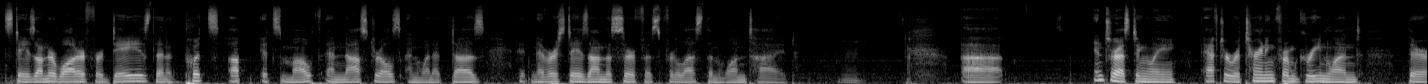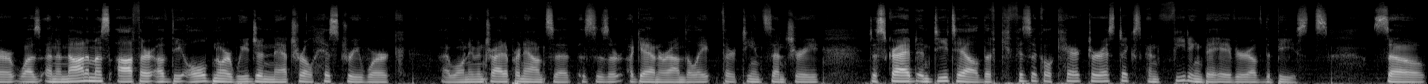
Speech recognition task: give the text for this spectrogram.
It stays underwater for days, then it puts up its mouth and nostrils, and when it does, it never stays on the surface for less than one tide. Uh, interestingly, after returning from Greenland, there was an anonymous author of the old Norwegian natural history work. I won't even try to pronounce it. This is, uh, again, around the late 13th century. Described in detail the physical characteristics and feeding behavior of the beasts. So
